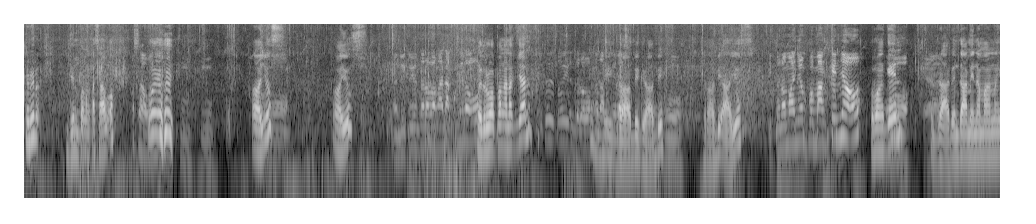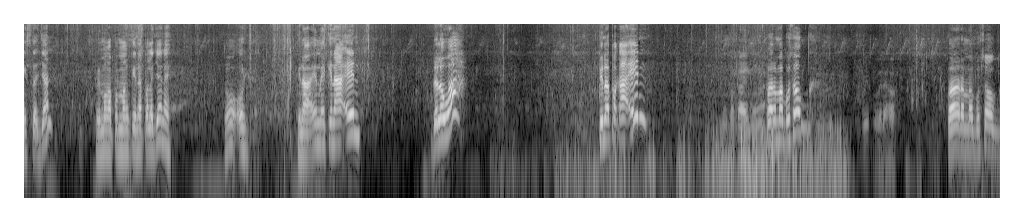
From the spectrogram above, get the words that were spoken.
na? Diyan palang asawa. Oh. Asawa Uy, niya. uy. Hmm, hmm. Ayos. Oh. Ayos. Nandito yung dalawang anak nila oh. May dalawa pang anak dyan. Ito, ito yung dalawang anak Ay, nila. grabe, grabe. Oh. Grabe, ayos. Ito naman yung pamangkin niya oh. Pamangkin. Oh. Grabe, ang dami naman ng isda dyan. May mga pamangkin na pala dyan eh. Oo, oy. Kinain, may kinain. Dalawa. Pinapakain. Mapakain ko nga. Para mabusog. Ako. Para mabusog.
